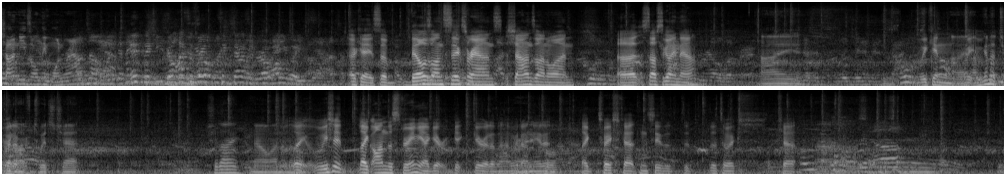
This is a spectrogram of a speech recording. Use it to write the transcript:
Sean needs only one round. You'll have to win six rounds in a row anyways. Okay, so Bill's on six rounds. Sean's on one. Uh, stuff's going now. I. We can. I, I'm gonna turn whatever. off Twitch chat. Should I? No, I don't know. Like we should like on the stream, yeah. Get get, get rid of that. We don't need cool. it. Like Twitch chat and see the, the, the Twitch chat. Uh, This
